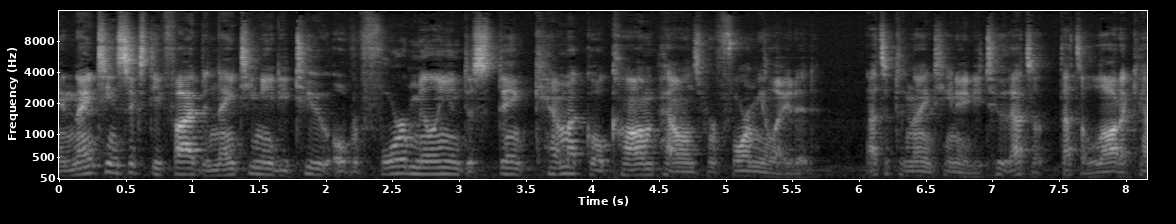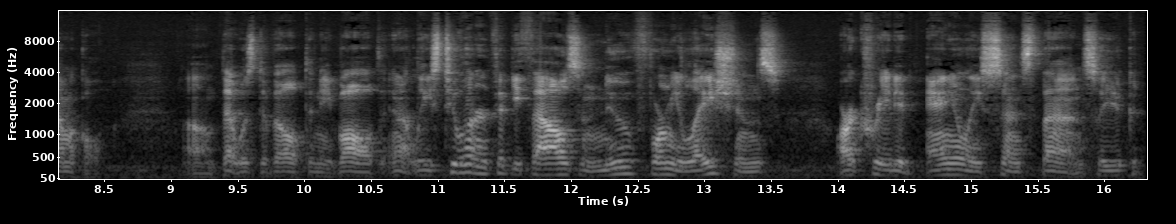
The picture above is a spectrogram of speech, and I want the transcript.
in 1965 to 1982, over 4 million distinct chemical compounds were formulated. That's up to 1982. That's a, that's a lot of chemical um, that was developed and evolved. And at least 250,000 new formulations are created annually since then. So you could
